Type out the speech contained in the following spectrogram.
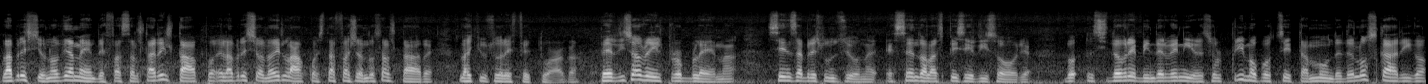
La pressione ovviamente fa saltare il tappo e la pressione dell'acqua sta facendo saltare la chiusura effettuata. Per risolvere il problema senza presunzione, essendo la spesa irrisoria, si dovrebbe intervenire sul primo pozzetto a monte dello scarico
